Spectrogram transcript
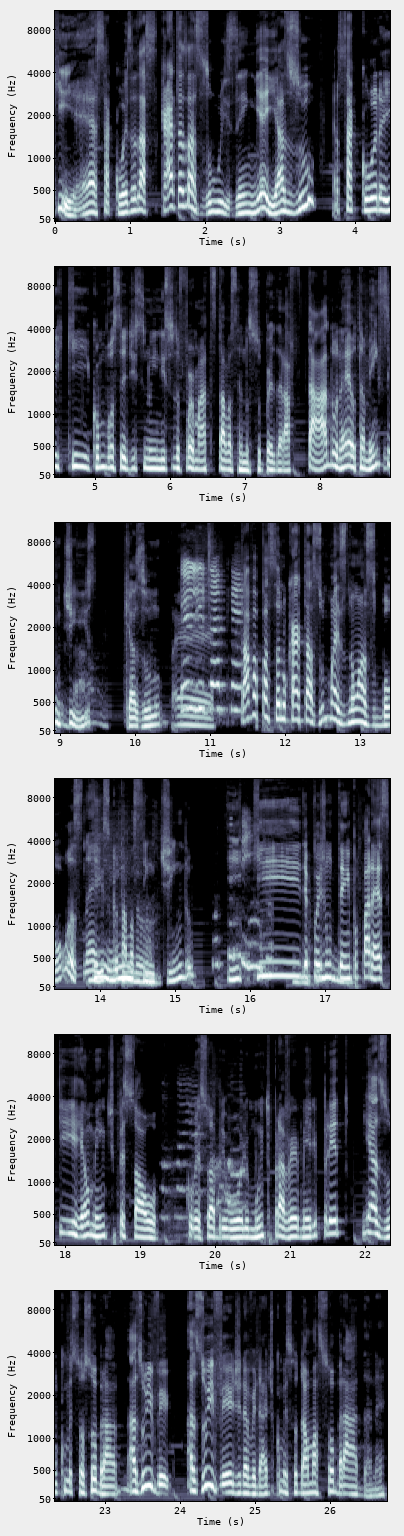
que é essa coisa das cartas azuis, hein? E aí, azul, essa cor aí que, como você disse no início do formato, estava sendo super draftado, né? Eu também senti isso, que azul é, tava passando carta azul, mas não as boas, né? Que isso que eu tava lindo. sentindo. E que depois de um tempo parece que realmente o pessoal começou a abrir o olho muito pra vermelho e preto e azul começou a sobrar. Azul e verde. Azul e verde, na verdade, começou a dar uma sobrada, né?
